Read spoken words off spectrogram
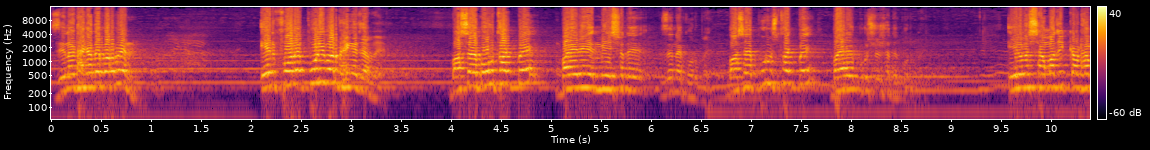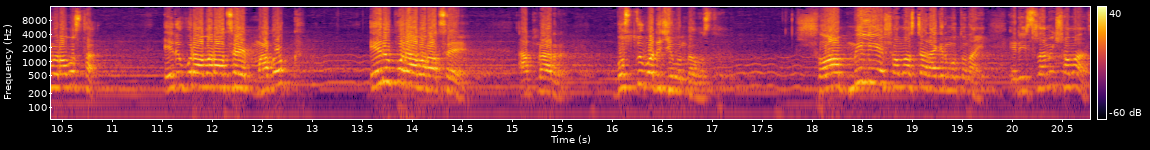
জেলা ঠেকাতে পারবেন? এর ফলে পরিবার ভেঙে যাবে। বাসায় বউ থাকবে, বাইরে মেয়ের সাথে জেনা করবে। বাসায় পুরুষ থাকবে বাইরে পুরুষের সাথে করবে। এই হলো সামাজিক কাঠামোর অবস্থা। এর উপরে আবার আছে মাদক, এর উপরে আবার আছে আপনার বস্তুবাদী জীবন ব্যবস্থা। সব মিলিয়ে সমাজটা আগের মতো নাই। এটা ইসলামিক সমাজ।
